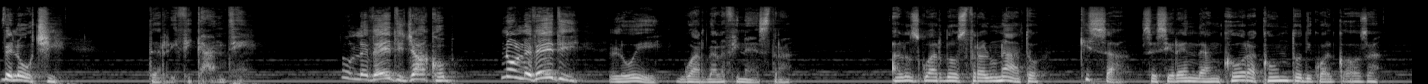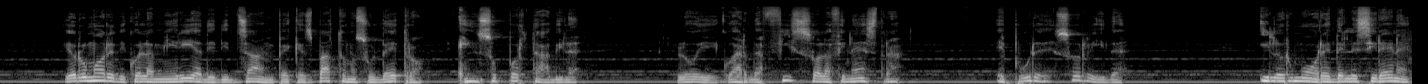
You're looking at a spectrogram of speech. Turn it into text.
veloci, terrificanti. Non le vedi, Jacob? Non le vedi? Lui guarda la finestra. Ha lo sguardo stralunato Chissà se si rende ancora conto di qualcosa. Il rumore di quella miriade di zampe che sbattono sul vetro è insopportabile. Lui guarda fisso la finestra, eppure sorride. Il rumore delle sirene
